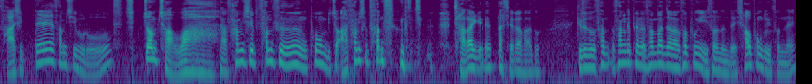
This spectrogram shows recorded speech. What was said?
40대 30으로 10점 차. 와. 자, 33승 폼 미쳐. 아, 33승. 잘하긴 했다. 제가 봐도. 그래도 상, 상대편에 삼반자랑 서풍이 있었는데 샤오펑도 있었네.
